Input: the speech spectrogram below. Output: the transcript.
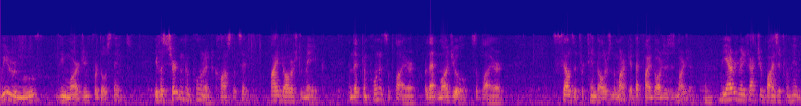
We remove the margin for those things. If a certain component costs, let's say, $5 to make, and that component supplier or that module supplier sells it for $10 in the market, that $5 is his margin. Mhm. The average manufacturer buys it from him.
